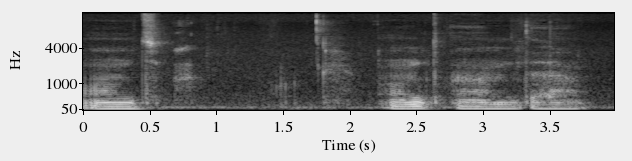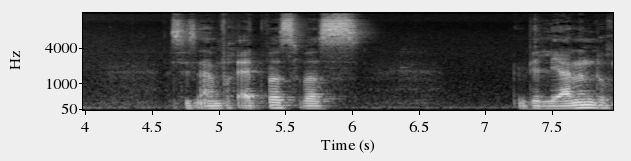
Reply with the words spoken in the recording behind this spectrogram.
Und, und ähm, der, es ist einfach etwas, was wir lernen durch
